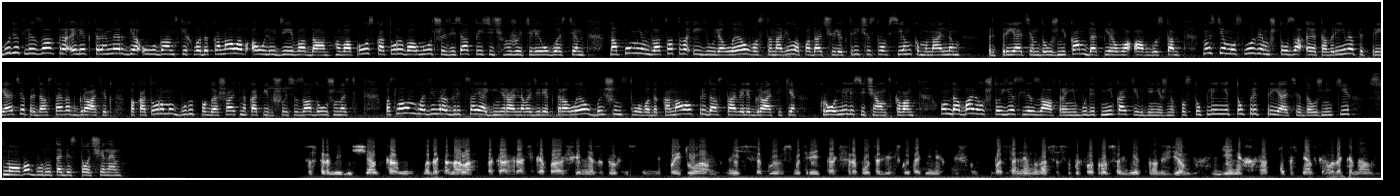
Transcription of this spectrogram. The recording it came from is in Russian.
Будет ли завтра электроэнергия у луганских водоканалов, а у людей вода? Вопрос, который волнует 60 тысяч жителей области. Напомним, 20 июля ЛЭО восстановила подачу электричества всем коммунальным предприятиям-должникам до 1 августа. Но с тем условием, что за это время предприятия предоставят график, по которому будут погашать накопившуюся задолженность. По словам Владимира Грицая, генерального директора ЛЭО, большинство водоканалов предоставили графики, кроме Лисичанского. Он добавил, что если завтра не будет никаких денежных поступлений, то предприятия-должники снова будут обесточены. Со стороны Лисичанского водоканала погашения задолженности. По итогам месяца будем смотреть, как сработали, сколько денег пришло. По остальным у нас особых вопросов нет. Ждем денег от Попаснянского водоканала.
